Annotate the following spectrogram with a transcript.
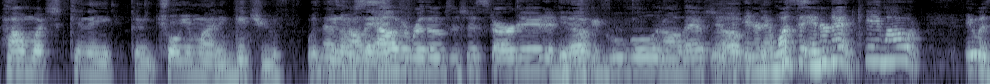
how much can they control your mind and get you. With That's you know when what all the algorithms and shit started and Yep. fucking Google and all that shit. Yep. The internet. Once the internet came out, it was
